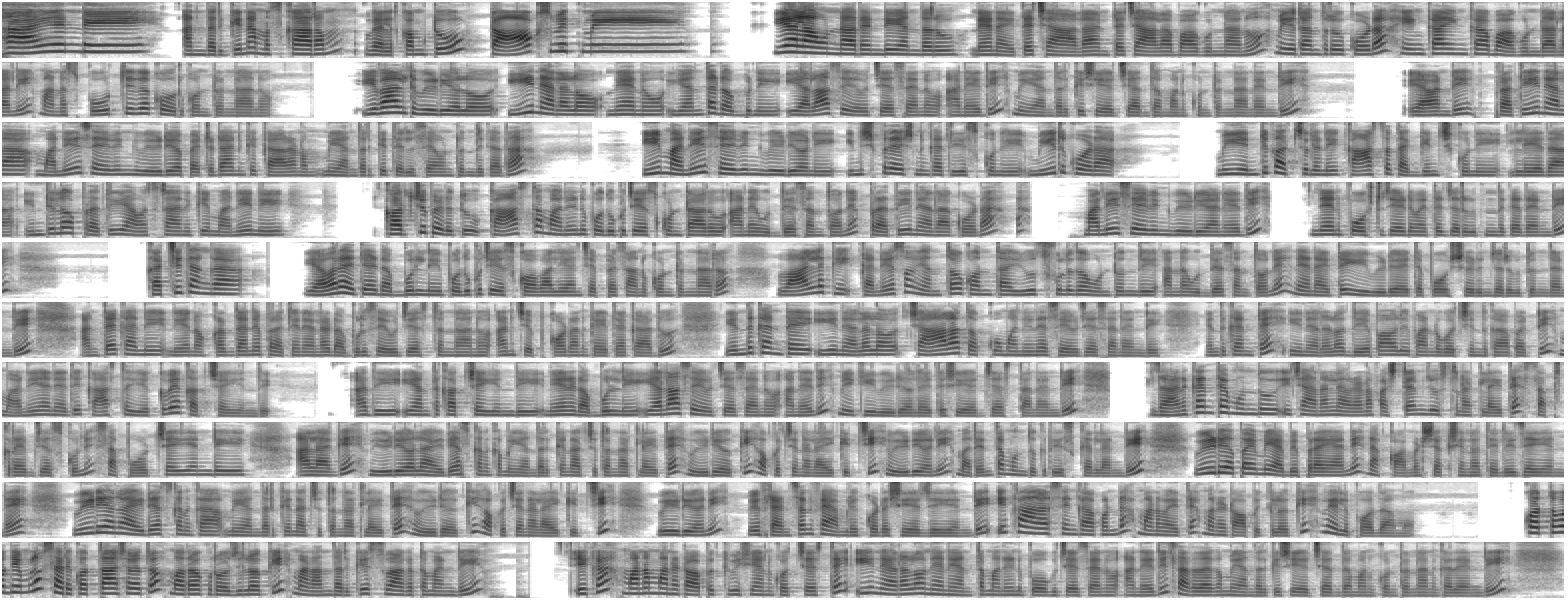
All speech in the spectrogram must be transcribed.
Hi అండి. అందరికీ నమస్కారం. Welcome to talks with me ఎలా ఉన్నారండి అందరూ? నేనైతే చాలా అంటే చాలా బాగున్నాను. మీరందరూ కూడా ఇంకా ఇంకా బాగుండాలని మనస్ఫూర్తిగా కోరుకుంటున్నాను. ఇవాళ వీడియోలో ఈ నెలలో నేను ఎంత డబ్బుని ఎలా సేవ్ చేశాను అనేది మీ అందరికీ షేర్ చేద్దాం అనుకుంటున్నానండి. ఏమండి? ప్రతీ నెల మనీ సేవింగ్ వీడియో పెట్టడానికి కారణం మీ అందరికీ తెలిసే ఉంటుంది కదా? ఈ మనీ సేవింగ్ వీడియోని ఇన్స్పిరేషన్గా తీసుకుని మీరు కూడా మీ ఇంటి ఖర్చులని కాస్త తగ్గించుకుని లేదా ఇంటిలో ప్రతి అవసరానికి మనీని ఖర్చు పెడుతూ కాస్త మనీని పొదుపు చేసుకుంటారు అనే ఉద్దేశంతోనే ప్రతి నెల కూడా మనీ సేవింగ్ వీడియో అనేది నేను పోస్ట్ చేయడం అయితే జరుగుతుంది కదండి. ఖచ్చితంగా ఎవరైతే డబ్బుల్ని పొదుపు చేసుకోవాలి అని చెప్పేసి అనుకుంటున్నారో వాళ్ళకి కనీసం ఎంతో కొంత యూస్ఫుల్గా ఉంటుంది అన్న ఉద్దేశంతోనే నేనైతే ఈ వీడియో అయితే పోస్ట్ చేయడం జరుగుతుందండి. అంతేకాని నేను ఒక్కరిదానే ప్రతి నెల డబ్బులు సేవ్ చేస్తున్నాను అని చెప్పుకోవడానికి అయితే కాదు. ఎందుకంటే ఈ నెలలో చాలా తక్కువ మనీనే సేవ్ చేశానండి. ఎందుకంటే ఈ నెలలో దీపావళి పండుగ వచ్చింది కాబట్టి మనీ అనేది కాస్త ఎక్కువే ఖర్చు అయ్యింది అది ఎంత ఖర్చు అయ్యింది నేను డబ్బుల్ని ఎలా సేవ్ చేశాను అనేది మీకు ఈ వీడియోలో అయితే షేర్ చేస్తానండి. దానికంటే ముందు ఈ ఛానల్ని ఎవరైనా ఫస్ట్ టైం చూస్తున్నట్లయితే సబ్స్క్రైబ్ చేసుకుని సపోర్ట్ చేయండి. అలాగే వీడియోలో ఐడియాస్ కనుక మీ అందరికీ నచ్చుతున్నట్లయితే వీడియోకి ఒక చిన్న లైక్ ఇచ్చి వీడియోని మరింత ముందుకు తీసుకెళ్ళండి. వీడియోపై మీ అభిప్రాయాన్ని నాకు కామెంట్ సెక్షన్లో తెలియజేయండి. వీడియోలో ఐడియాస్ కనుక మీ అందరికీ నచ్చుతున్నట్లయితే వీడియోకి ఒక చిన్న లైక్ ఇచ్చి వీడియోని మీ ఫ్రెండ్స్ అండ్ ఫ్యామిలీకి కూడా షేర్ చేయండి. ఇక ఆలస్యం కాకుండా మనమైతే మన టాపిక్లోకి వెళ్ళిపోదాము. కొత్త ఉదయంలో సరికొత్త ఆశలతో మరొక రోజులోకి మనందరికీ స్వాగతం అండి ఇక మనం మన టాపిక్ విషయానికి వచ్చేస్తే ఈ నెలలో నేను ఎంత మనీని పోగు చేశాను అనేది సరదాగా మీ అందరికీ షేర్ చేద్దాం అనుకుంటున్నాను కదండి.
